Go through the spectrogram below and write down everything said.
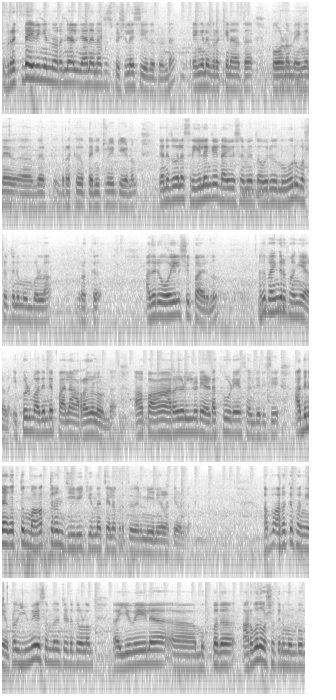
വ്രക്ക് ഡൈവിംഗ് എന്ന് പറഞ്ഞാൽ ഞാൻ അതിനകത്ത് സ്പെഷ്യലൈസ് ചെയ്തിട്ടുണ്ട്. എങ്ങനെ വ്രക്കിനകത്ത് പോകണം എങ്ങനെ വ്രക്ക് പെനിട്രേറ്റ് ചെയ്യണം. ഞാൻ ഇതുപോലെ ശ്രീലങ്കയിൽ ഡൈവ് സമയത്ത് ഒരു നൂറ് വർഷത്തിന് മുമ്പുള്ള വ്രക്ക് അതൊരു ഓയിൽ ഷിപ്പായിരുന്നു അത് ഭയങ്കര ഭംഗിയാണ്. ഇപ്പോഴും അതിന്റെ പല അറകളുണ്ട്. അപ്പോൾ ആ അറകളിലൂടെ ഇടക്കൂടെ സഞ്ചരിച്ച് അതിനകത്ത് മാത്രം ജീവിക്കുന്ന ചില പ്രത്യേക മീനുകളൊക്കെ ഉണ്ട്. അപ്പോൾ അതൊക്കെ ഭംഗിയാണ് ഇപ്പോൾ യു എ സംബന്ധിച്ചിടത്തോളം യു എയിൽ മുപ്പത് അറുപത് വർഷത്തിന് മുമ്പും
